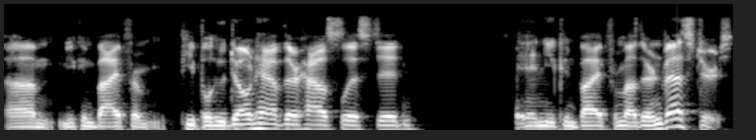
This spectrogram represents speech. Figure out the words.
Um, you can buy from people who don't have their house listed, and you can buy from other investors.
